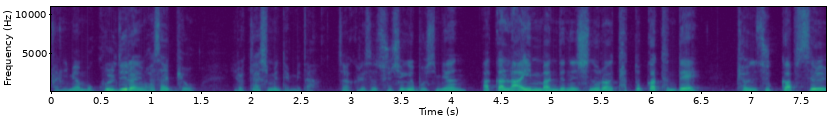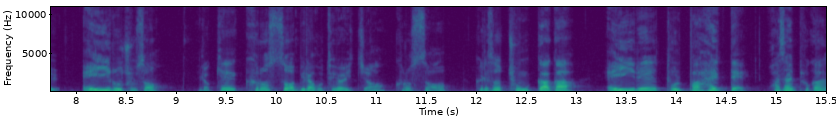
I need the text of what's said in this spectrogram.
아니면 뭐 골드라인 화살표 이렇게 하시면 됩니다. 자, 그래서 수식을 보시면 아까 라인 만드는 신호랑 다 똑같은데 변수 값을 A로 줘서 이렇게 크로스업이라고 되어 있죠. 크로스업. 그래서 종가가 A를 돌파할 때 화살표가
